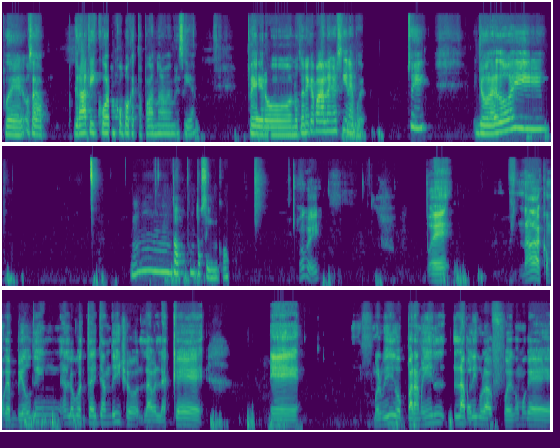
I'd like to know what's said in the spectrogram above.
pues, o sea, gratis, como porque estás pagando una membresía, pero no tener que pagarla en el cine, pues, sí, yo le doy Un 2.5. Ok. Pues nada, como que building en lo que ustedes ya han dicho, la verdad es que eh, vuelvo y digo, para mí la película fue como que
